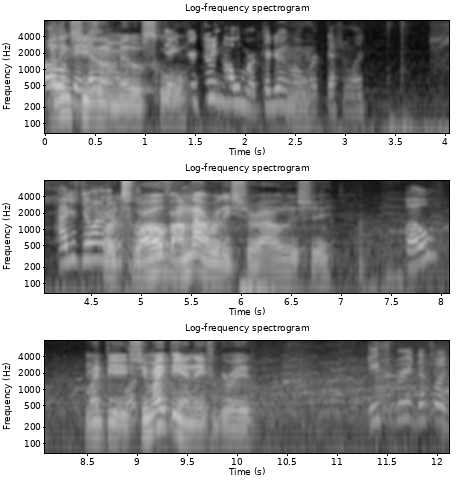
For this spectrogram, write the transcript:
I Oh, think okay, she's in mind. middle They're, school they're doing homework. They're doing Yeah. homework, definitely. I just don't want to. or 12. I'm not really sure how old is she. Twelve, Might be What? she might be in eighth grade. eighth grade. That's like.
